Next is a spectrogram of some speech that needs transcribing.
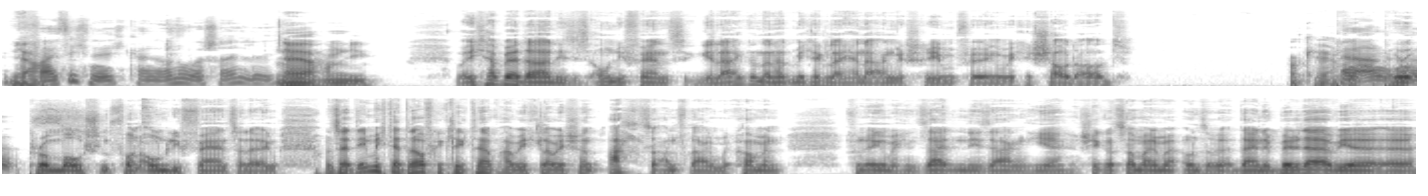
Ja. Weiß ich nicht, keine Ahnung, wahrscheinlich. Naja, haben die. Weil ich habe ja da dieses OnlyFans geliked und dann hat mich ja gleich einer angeschrieben für irgendwelche Shoutout. Okay. Keine Ahnung. Pro also Promotion von OnlyFans oder irgendwas. Und seitdem ich da drauf geklickt habe, habe ich, glaube ich, schon acht so Anfragen bekommen von irgendwelchen Seiten, die sagen, hier, schick uns doch mal unsere, deine Bilder, wir äh,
